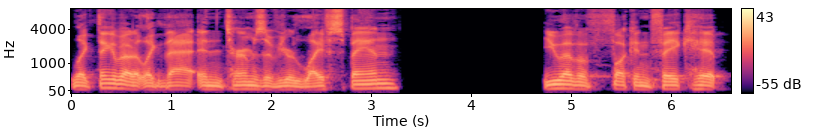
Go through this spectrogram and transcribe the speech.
like think about it like that in terms of your lifespan you have a fucking fake hip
